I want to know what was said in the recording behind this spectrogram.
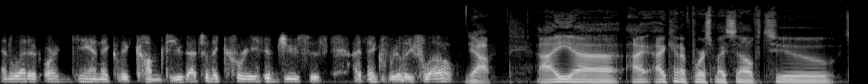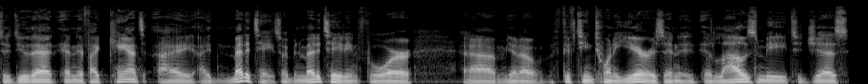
and let it organically come to you. That's when the creative juices, I think, really flow. Yeah, I, uh, I I kind of force myself to to do that, and if I can't, I, I meditate. So I've been meditating for um, you know 15, 20 years, and it allows me to just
